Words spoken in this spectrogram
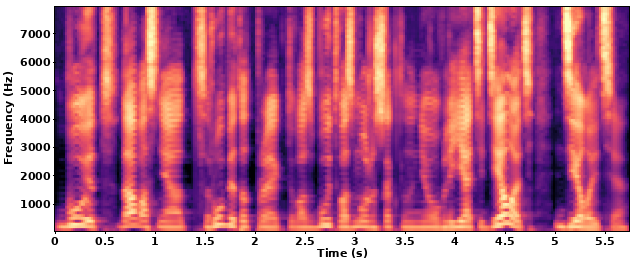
будет, да, вас не отрубит от проекта, у вас будет возможность как-то на него влиять и делать, делайте.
